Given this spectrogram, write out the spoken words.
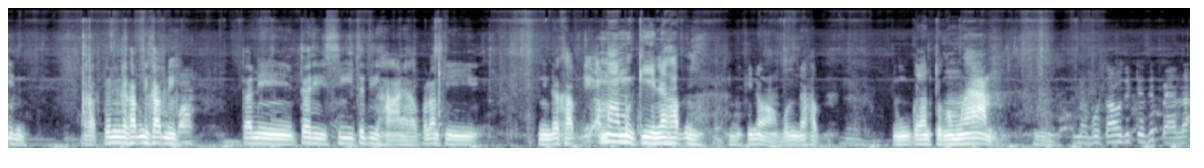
กินนะครับตัวนี้นะครับนี่ครับนี่ตอนนี้ตัวที่สี่ตัวที่ห้านะครับกำลังที่นี่นะครับที่เอามาเมื่อกี้นะครับนี่นี่พี่น้องเบิ่งนะครับหนูกำลังตัวงามๆอืม แม่ผู้สาว17 18ละ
